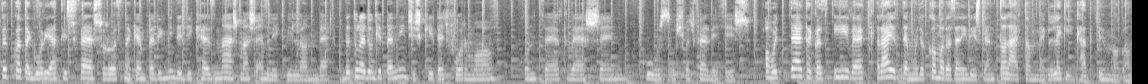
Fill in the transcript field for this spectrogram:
Több kategóriát is felsorolsz nekem, pedig mindegyikhez más-más emlék villan be. De tulajdonképpen nincs is két egyforma koncert, verseny, kurzus vagy fellépés. Ahogy teltek az évek, rájöttem, hogy a kamarazenélésben találtam meg leginkább önmagam.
